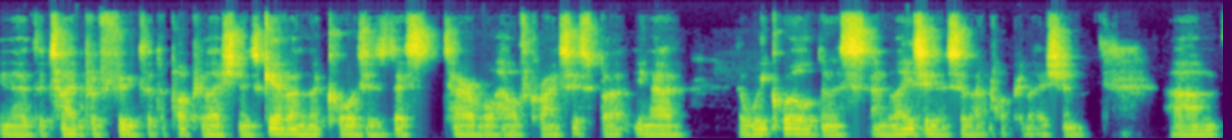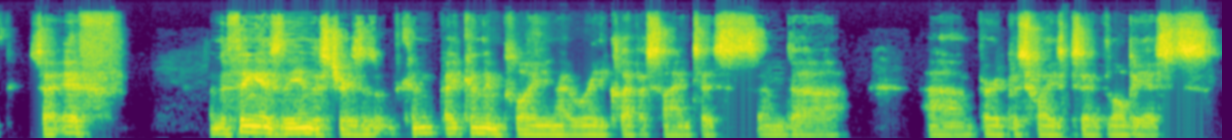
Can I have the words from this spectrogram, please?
you know, the type of food that the population is given that causes this terrible health crisis, but you know, the weak willedness and laziness of that population. Um, so if and the thing is, the industries can, they can employ you know really clever scientists and uh, uh, very persuasive lobbyists,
